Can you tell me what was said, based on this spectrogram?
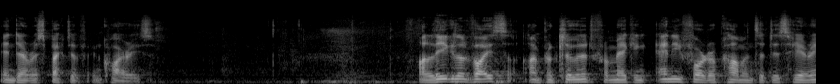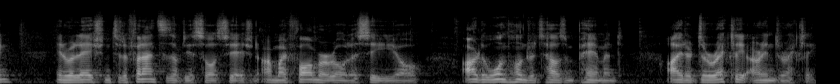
in their respective inquiries. On legal advice, I'm precluded from making any further comments at this hearing in relation to the finances of the Association or my former role as CEO or the 100,000 payment either directly or indirectly.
